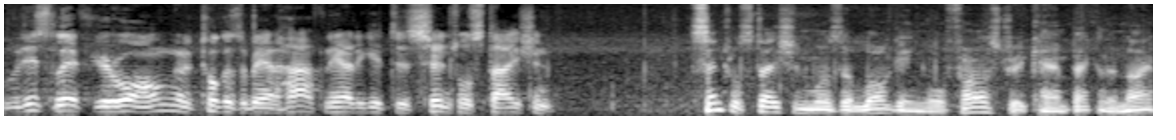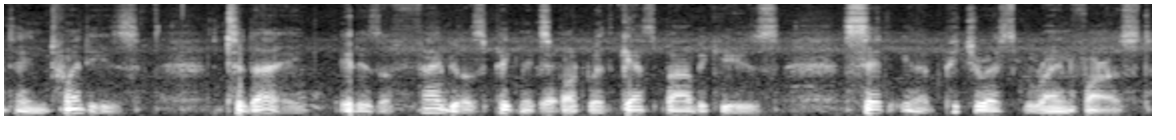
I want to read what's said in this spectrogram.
We just left Eurong and it took us about half an hour to get to Central Station. Central Station was a logging or forestry camp back in the 1920s. Today, it is a fabulous picnic spot with gas barbecues set in a picturesque rainforest.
